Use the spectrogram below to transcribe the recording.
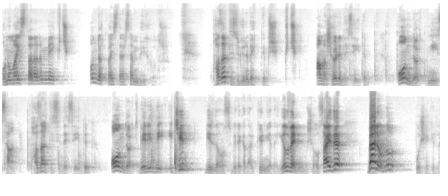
onu Mayıs'ta ararım M küçük. 14 Mayıs dersen büyük olur. Pazartesi günü beklemiş küçük. Ama şöyle deseydim 14 Nisan pazartesi deseydim 14 verildiği için birden 31'e kadar gün ya da yıl verilmiş olsaydı ben onu bu şekilde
